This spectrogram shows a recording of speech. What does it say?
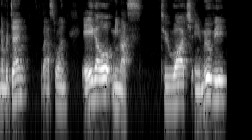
Number 10. Last one. 映画を見ます。to watch a movie.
